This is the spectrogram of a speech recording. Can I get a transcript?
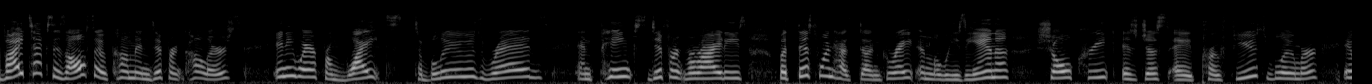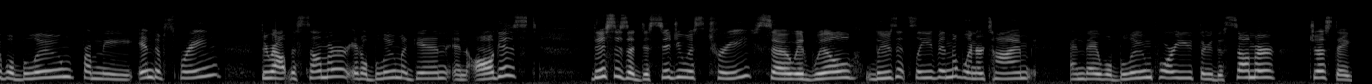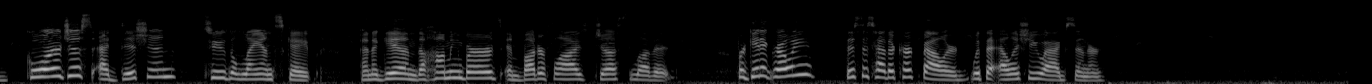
Vitex has also come in different colors, anywhere from whites to blues, reds, and pinks, different varieties, but this one has done great in Louisiana. Shoal Creek is just a profuse bloomer. It will bloom from the end of spring throughout the summer. It'll bloom again in August. This is a deciduous tree, so it will lose its leaf in the wintertime and they will bloom for you through the summer. Just a gorgeous addition to the landscape. And again, the hummingbirds and butterflies just love it. For Get It Growing? This is Heather Kirk-Ballard with the LSU AgCenter.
